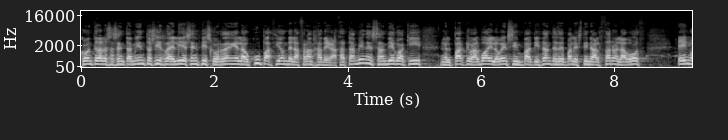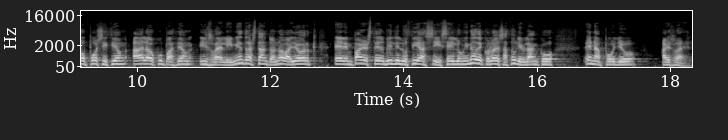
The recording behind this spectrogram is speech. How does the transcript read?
contra los asentamientos israelíes en Cisjordania y la ocupación de la franja de Gaza. También en San Diego, aquí en el Parque Balboa, y lo ven, simpatizantes de Palestina alzaron la voz en oposición a la ocupación israelí. Mientras tanto, en Nueva York, el Empire State Building lucía así, se iluminó de colores azul y blanco en apoyo a Israel.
